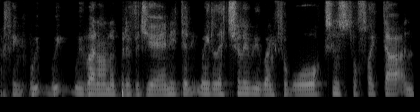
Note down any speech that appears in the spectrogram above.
I think we, we we went on a bit of a journey, didn't we? Literally, we went for walks and stuff like that, and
